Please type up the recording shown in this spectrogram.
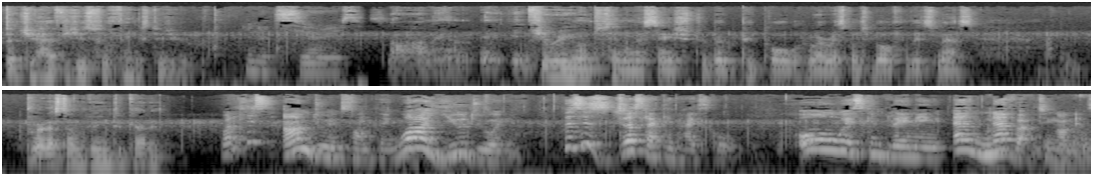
Don't you have useful things to do? You're not serious. No, I mean, if you really want to send a message to the people who are responsible for this mess, Breda's not going to cut it. Well, at least I'm doing something. What are you doing? This is just like in high school. Always complaining and never acting on it.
